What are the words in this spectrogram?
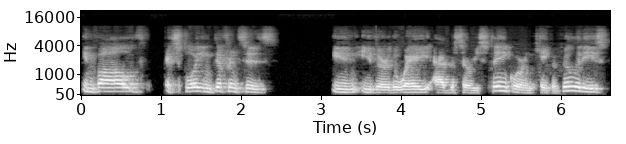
involve exploiting differences in either the way adversaries think or in capabilities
